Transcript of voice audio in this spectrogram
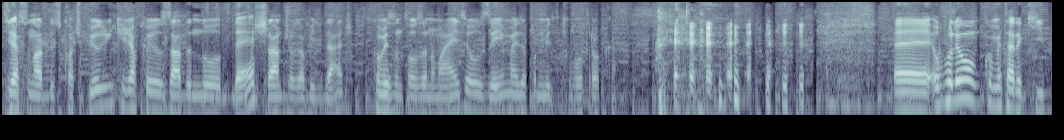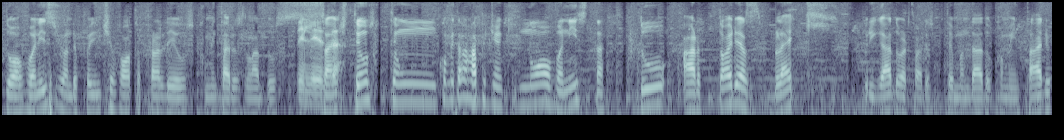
trilha sonora do Scott Pilgrim, que já foi usada no Dash, lá no jogabilidade. Como eles não estão usando mais, eu usei, mas eu prometo que vou trocar. É, eu vou ler um comentário aqui do Alvanista, João, depois a gente volta pra ler os comentários lá do Beleza. site. Tem um, tem um comentário rapidinho aqui no Alvanista do Artorias Black. Obrigado, Artorias, por ter mandado o comentário.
